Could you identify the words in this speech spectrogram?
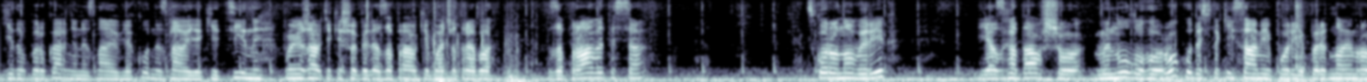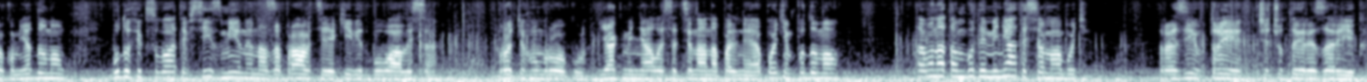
Їду в перукарню, не знаю в яку, не знаю які ціни. Проїжджав тільки що біля заправки, бачу, треба заправитися. Скоро новий рік. Я згадав, що минулого року, десь в такій самій порі, перед Новим роком, я думав, буду фіксувати всі зміни на заправці, які відбувалися протягом року, як мінялася ціна на пальне. А потім подумав, та вона там буде мінятися, мабуть, разів 3 чи 4 за рік.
